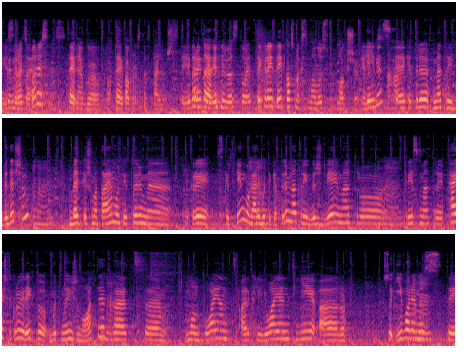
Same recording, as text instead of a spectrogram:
jis yra gamintojo. atsparesnis Taip. negu toks Taip. paprastas stalviršis. Tai Tikrai verta taip. investuoti. Tikrai taip. Koks maksimalus plokščių ilgis? Ilgis Aha. e, 4 metrai 20 Mhm. Bet iš matavimų tai turime tikrai skirtingų, gali būti 4 metrai, virš 2 metrų, 3 metrai. Ką iš tikrųjų reiktų būtinai žinoti, kad e, montuojant ar klyjuojant jį, ar su įvorėmis, tai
